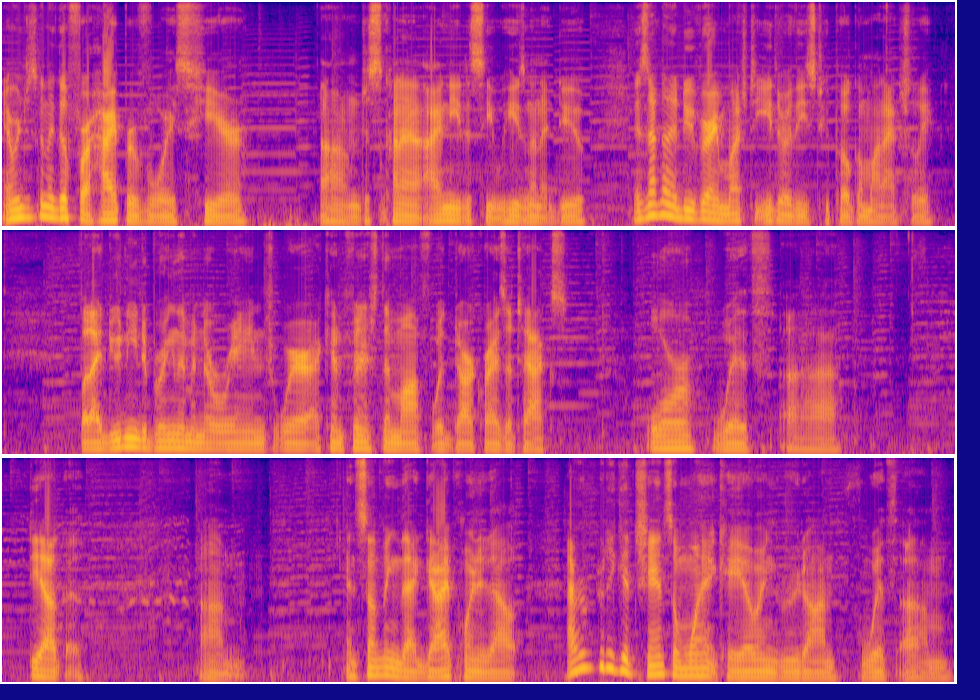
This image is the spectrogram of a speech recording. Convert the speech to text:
And we're just going to go for Hyper Voice here. Um, just kind of, I need to see what he's going to do. It's not going to do very much to either of these two Pokemon, actually. But I do need to bring them into range where I can finish them off with Darkrai attacks or with uh, Dialga. Um, and something that Guy pointed out, I have a pretty good chance of one-hit KOing Groudon with um,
